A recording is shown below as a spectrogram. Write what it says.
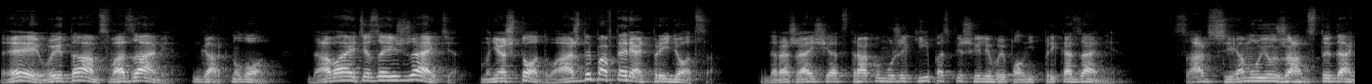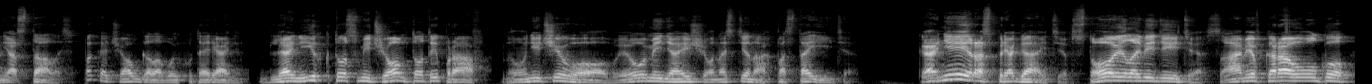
«Эй, вы там, с вазами!» – гаркнул он. «Давайте заезжайте! Мне что, дважды повторять придется?» Дрожащие от страху мужики поспешили выполнить приказание. «Совсем у южан стыда не осталось», — покачал головой хуторянин. «Для них кто с мечом, тот и прав. Ну ничего, вы у меня еще на стенах постоите. Коней распрягайте, в стойло ведите, сами в караулку,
